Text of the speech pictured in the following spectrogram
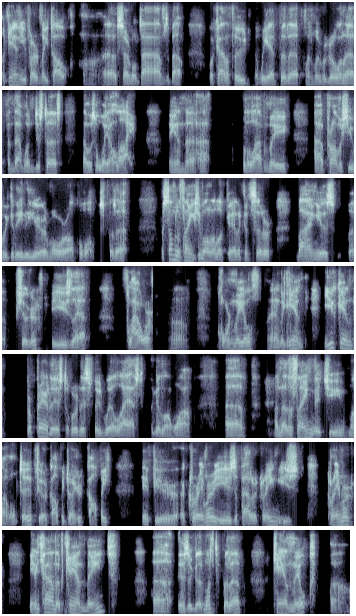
again, you've heard me talk uh, uh, several times about what kind of food that we had put up when we were growing up, and that wasn't just us; that was a way of life. And uh, I, for the life of me, I promise you, we could eat a year or more off of what was put up. But some of the things you want to look at and consider buying is uh, sugar, you use that, flour, uh, cornmeal. And again, you can prepare this to where this food will last a good long while. Uh, another thing that you might want to, if you're a coffee drinker, coffee. If you're a creamer, you use a powdered cream, use creamer. Any kind of canned beans uh, is a good one to put up. Canned milk uh,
